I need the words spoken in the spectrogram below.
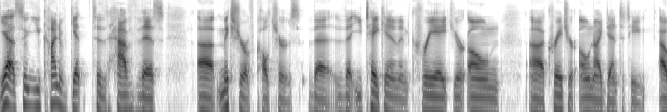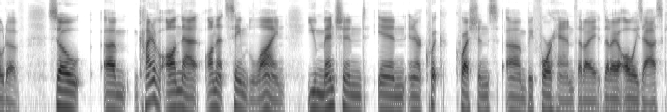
Yeah. So you kind of get to have this uh, mixture of cultures that that you take in and create your own uh, create your own identity out of. So um, kind of on that on that same line, you mentioned in in our quick questions um, beforehand that I that I always ask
